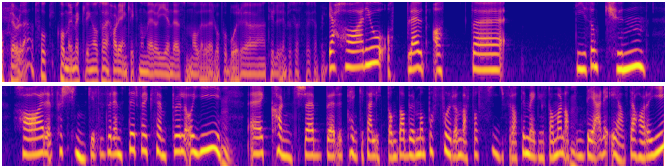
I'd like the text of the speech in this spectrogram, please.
Opplever du det? At folk kommer i mekling og så har de egentlig ikke noe mer å gi enn det som allerede lå på bordet tidligere i prosessen f.eks.? Jeg har jo opplevd at uh, de som kun har forsinkelsesrenter f.eks. For å gi, mm. eh, kanskje bør tenke seg litt om. Da bør man på forhånd hvert fall si fra til meglingsdommeren at mm. det er det eneste jeg har å gi.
